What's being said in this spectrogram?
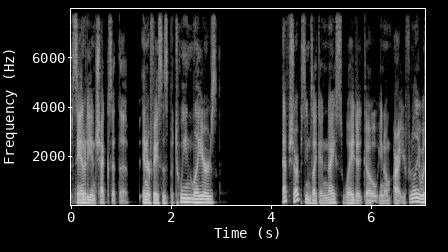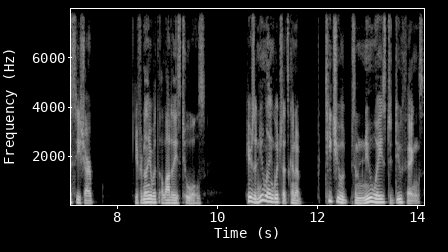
sanity and checks at the interfaces between layers. F sharp seems like a nice way to go, you know, all right, you're familiar with C sharp, you're familiar with a lot of these tools. Here's a new language that's going to teach you some new ways to do things,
